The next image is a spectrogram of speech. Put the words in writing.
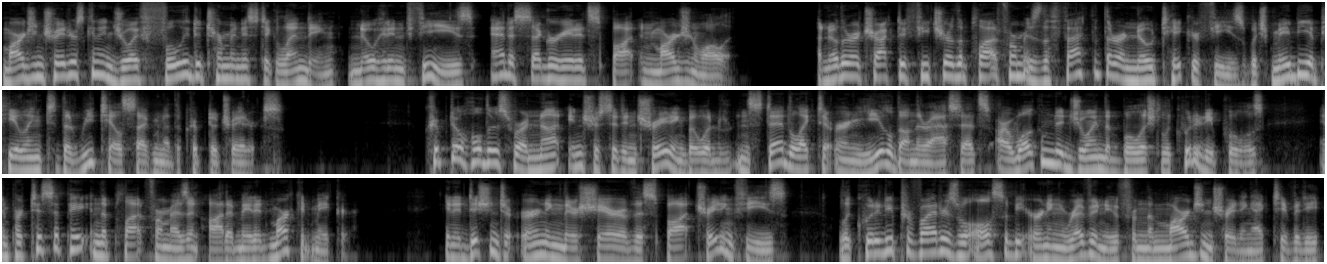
Margin traders can enjoy fully deterministic lending, no hidden fees, and a segregated spot and margin wallet. Another attractive feature of the platform is the fact that there are no taker fees, which may be appealing to the retail segment of the crypto traders. Crypto holders who are not interested in trading but would instead like to earn yield on their assets are welcome to join the bullish liquidity pools and participate in the platform as an automated market maker. In addition to earning their share of the spot trading fees, Liquidity providers will also be earning revenue from the margin trading activity,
